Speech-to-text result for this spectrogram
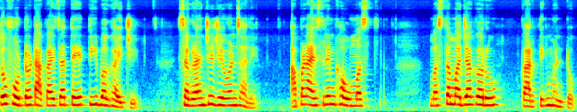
तो फोटो टाकायचा ते ती बघायची. सगळ्यांचे जेवण झाले. आपण आईस्क्रीम खाऊ. मस्त मस्त मजा करू कार्तिक म्हणतो.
